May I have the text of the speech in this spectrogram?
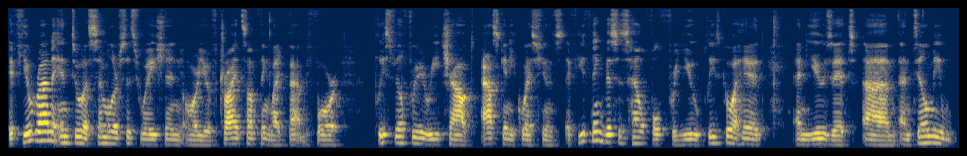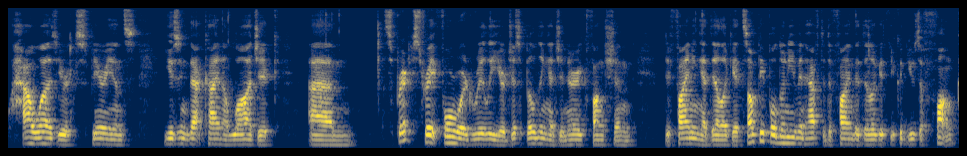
if you run into a similar situation or you've tried something like that before, please feel free to reach out, ask any questions. If you think this is helpful for you, please go ahead and use it um, and tell me how was your experience using that kind of logic. Um, it's pretty straightforward, really. You're just building a generic function, defining a delegate. Some people don't even have to define the delegate. You could use a func,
